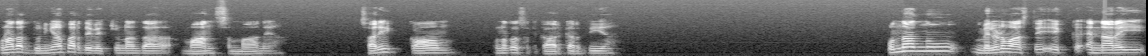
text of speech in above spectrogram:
ਉਹਨਾਂ ਦਾ ਦੁਨੀਆ ਭਰ ਦੇ ਵਿੱਚ ਉਹਨਾਂ ਦਾ ਮਾਨ ਸਨਮਾਨ ਆ। ਸਾਰੀ ਕੌਮ ਉਹਨਾਂ ਦਾ ਸਤਿਕਾਰ ਕਰਦੀ ਆ। ਉਹਨਾਂ ਨੂੰ ਮਿਲਣ ਵਾਸਤੇ ਇੱਕ ਐਨ ਆਰ ਆਈ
